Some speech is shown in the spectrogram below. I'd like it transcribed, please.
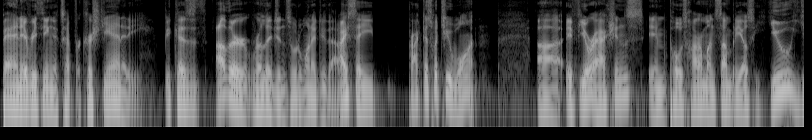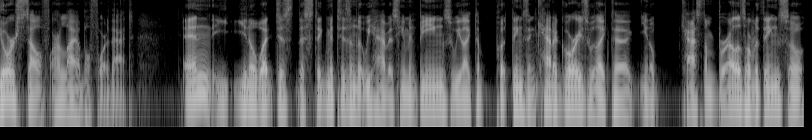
ban everything except for Christianity. Because other religions would want to do that. I say practice what you want. Uh, if your actions impose harm on somebody else, you yourself are liable for that. And you know what? Just the stigmatism that we have as human beings. We like to put things in categories. We like to, you know, cast umbrellas over things. So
